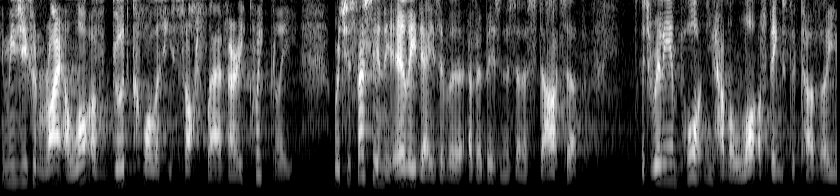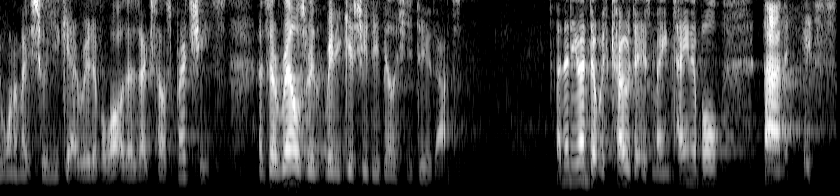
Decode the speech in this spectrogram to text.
it means you can write a lot of good quality software very quickly, which especially in the early days of a, of a business and a startup, is really important. You have a lot of things to cover. You want to make sure you get rid of a lot of those Excel spreadsheets. And so Rails re really gives you the ability to do that. And then you end up with code that is maintainable, and it's,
